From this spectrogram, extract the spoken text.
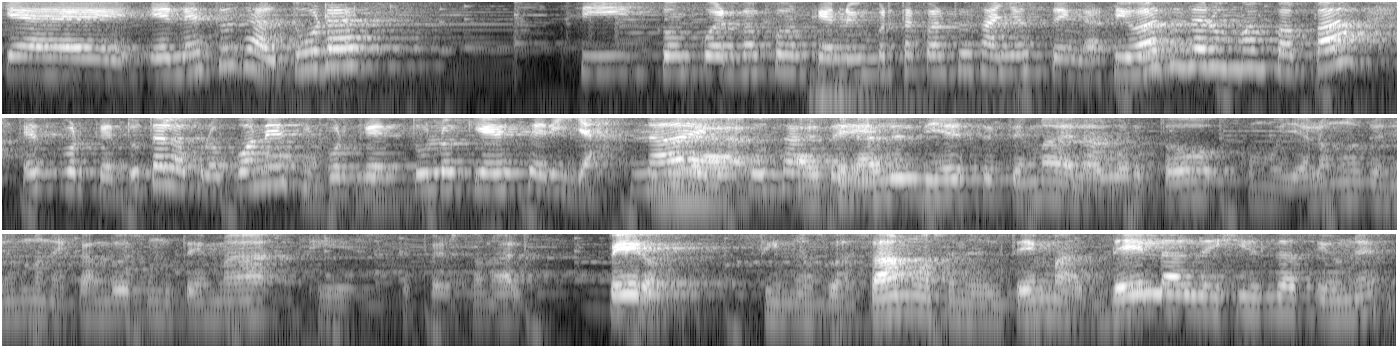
que en estas alturas sí concuerdo con que no importa cuántos años tengas, si vas a ser un buen papá es porque tú te lo propones y Así porque es. tú lo quieres ser y ya, nada de excusas Al de... final del día este tema del aborto, como ya lo hemos venido manejando, es un tema este, personal. Pero si nos basamos en el tema de las legislaciones,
